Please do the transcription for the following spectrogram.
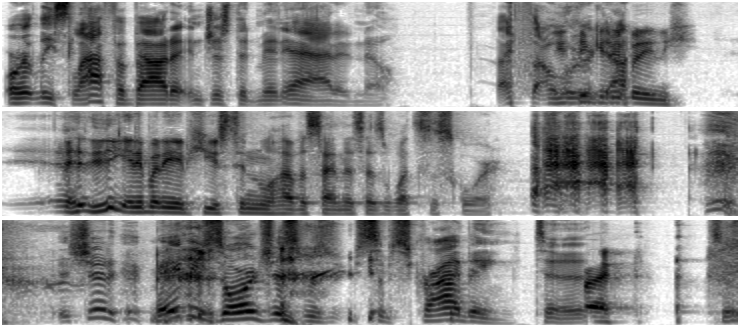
or at least laugh about it and just admit, yeah, I didn't know. I thought you we think were down." anybody? In, do you think anybody in Houston will have a sign that says "What's the score"? It should maybe Zorn just was subscribing to to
